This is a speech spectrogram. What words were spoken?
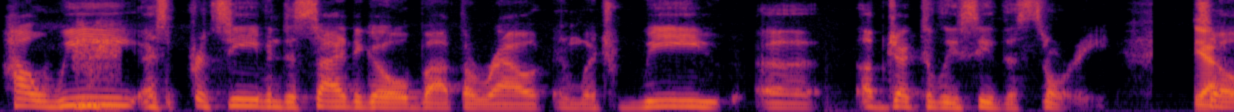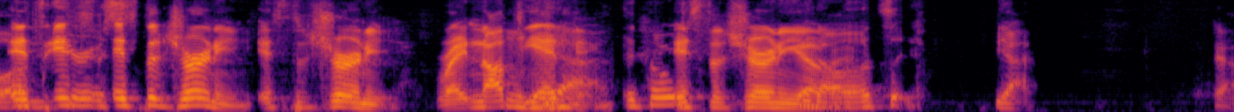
how we as perceive and decide to go about the route in which we uh, objectively see the story. Yeah, So it's it's it's the journey. It's the journey, right? Not the Mhm. ending. It's, always, It's the journey you of know, it. it's like- yeah, Yeah.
